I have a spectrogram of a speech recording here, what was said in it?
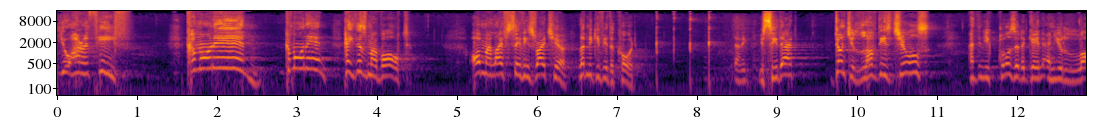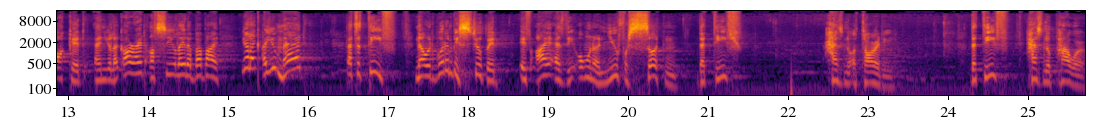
You are a thief. Come on in. Come on in. Hey, this is my vault. All my life savings right here. Let me give you the code. You see that? Don't you love these jewels? And then you close it again and you lock it and you're like, all right, I'll see you later. Bye bye. You're like, are you mad? That's a thief. Now, it wouldn't be stupid if I, as the owner, knew for certain that thief has no authority. The thief has no power.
